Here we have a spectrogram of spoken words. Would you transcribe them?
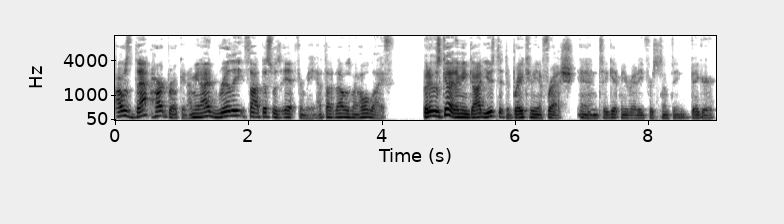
I was that heartbroken. I mean, I really thought this was it for me. I thought that was my whole life, but it was good. I mean, God used it to break me afresh and to get me ready for something bigger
